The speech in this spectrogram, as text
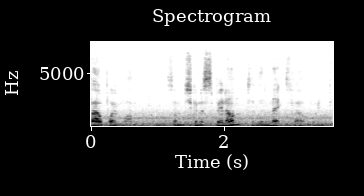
foul point one. So I'm just going to spin on to the next foul point.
